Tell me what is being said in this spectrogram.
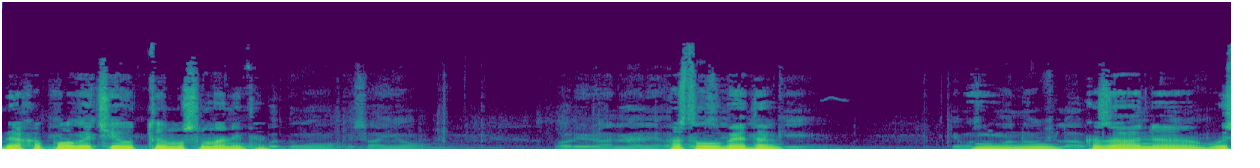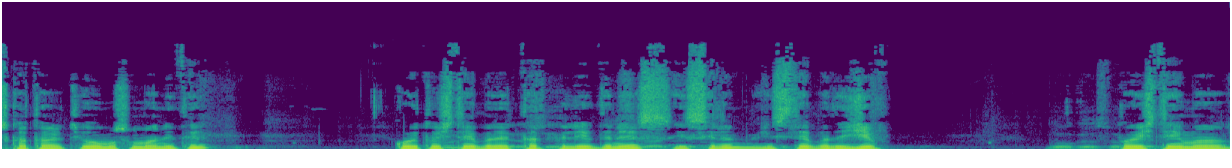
бяха повече от мусулманите. Аз убеда каза на войската, че о мусулманите, който ще бъде търпелив днес и силен и ще бъде жив. Той ще има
